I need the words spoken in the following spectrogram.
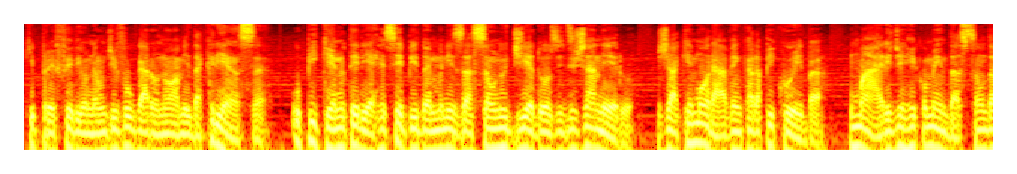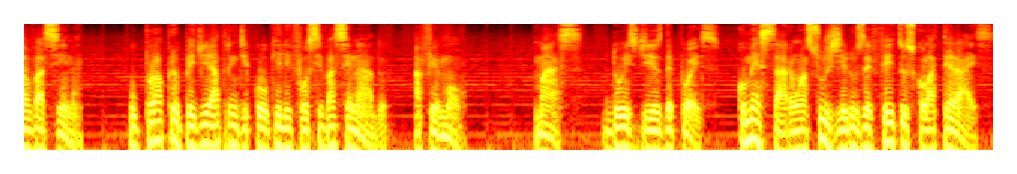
que preferiu não divulgar o nome da criança, o pequeno teria recebido a imunização no dia 12 de janeiro, já que morava em Carapicuíba, uma área de recomendação da vacina. O próprio pediatra indicou que ele fosse vacinado, afirmou. Mas, dois dias depois, começaram a surgir os efeitos colaterais.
